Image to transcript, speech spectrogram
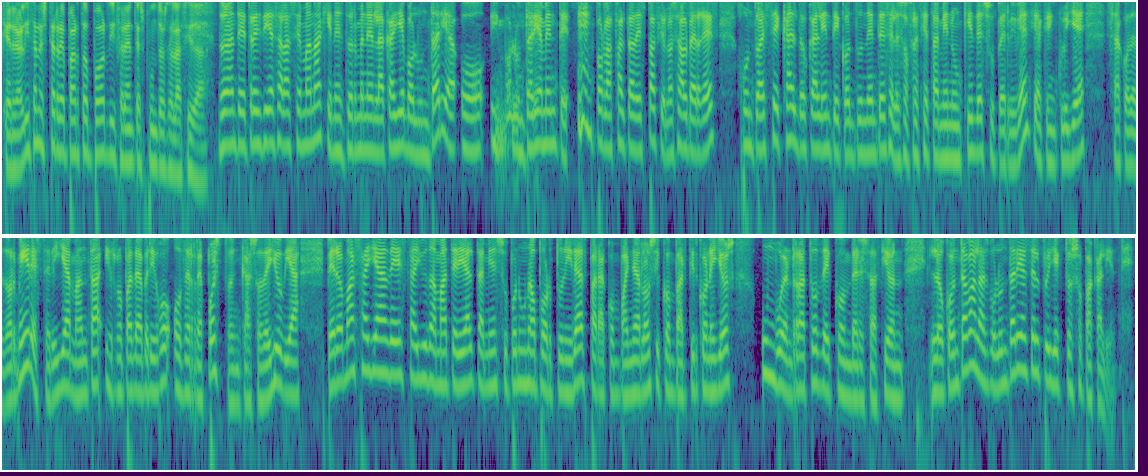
que realizan este reparto por diferentes puntos de la ciudad. Durante tres días a la semana, quienes duermen en la calle voluntaria o involuntariamente por la falta de espacio en los albergues, junto a ese caldo caliente y contundente se les ofrece también un kit de supervivencia que incluye saco de dormir, esterilla, manta y ropa de abrigo o de repuesto en caso de lluvia. Pero más allá de esta ayuda material, también supone una oportunidad para acompañarlos y compartir con ellos un buen rato de conversación. Lo contaban las voluntarias del proyecto Sopa Caliente.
